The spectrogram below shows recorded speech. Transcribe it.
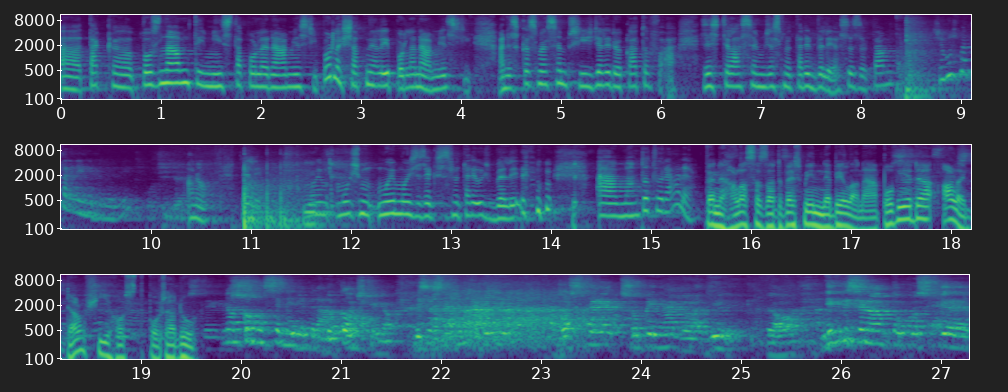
a, tak eh, poznám ty místa podle náměstí, podle šatny, ale i podle náměstí. A dneska jsme sem přijížděli do Klatov a zjistila jsem, že jsme tady byli. Já se zeptám, že už jsme tady někdy byli, viď? Ano, byli. Můj muž, můj muž řekl, že jsme tady už byli a mám to tu ráda. Ten hlas za dveřmi nebyla nápověda, ale další host pořadu. No, koho si mi vybral? No počkej, no. My se snažíme, aby ty hosté k sobě nějak ladili. Jo? Někdy se nám to prostě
